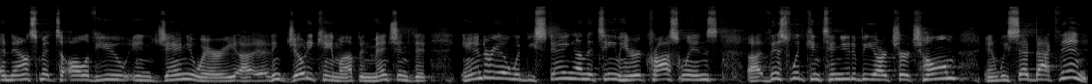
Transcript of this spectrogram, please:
announcement to all of you in January, uh, I think Jody came up and mentioned that Andrea would be staying on the team here at Crosswinds. Uh, this would continue to be our church home. And we said back then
